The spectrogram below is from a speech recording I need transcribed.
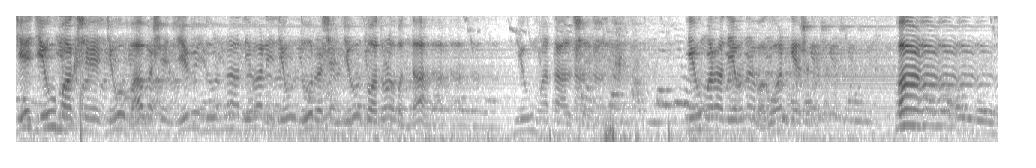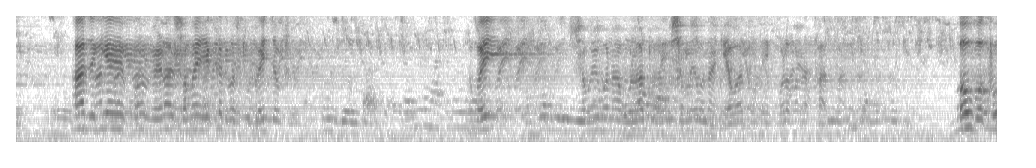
જે જેવું માગશે, જેવો ભાવ હશે, જેવી દૂરના દીવાની જેવું દૂર હશે, જેવું તોતણો બધા એવું માતા એવું મારા દેવના ભગવાન કહે છે. પણ આ જગ્યાએ પણ વેળા સમય એક જ વસ્તુ કહી જાઉં છું. ભાઈ સમયમાં બોલાતું નહીં સમયમાં કહેવાતું નહીં ફળમાં થતું બહુ વખો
